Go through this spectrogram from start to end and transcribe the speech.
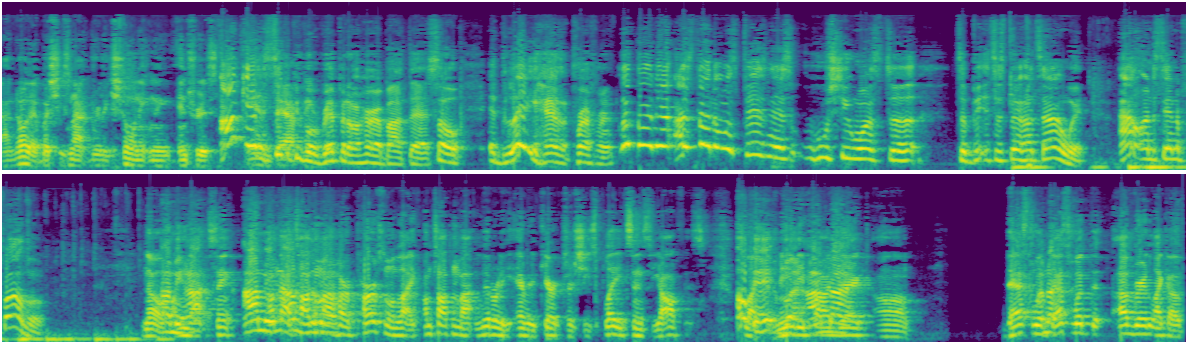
I know that, but she's not really showing any interest. I'm getting in sick of people ripping on her about that. So if the lady has a preference, let go there. It's none of one's business who she wants to to be to spend her time with. I don't understand the problem. No, I mean, I mean, am not I- saying. I mean, I'm not I'm talking doing- about her personal life. I'm talking about literally every character she's played since The Office. Okay, like the Mindy but I'm not- Project. Um, That's what not- that's what the, I read like a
